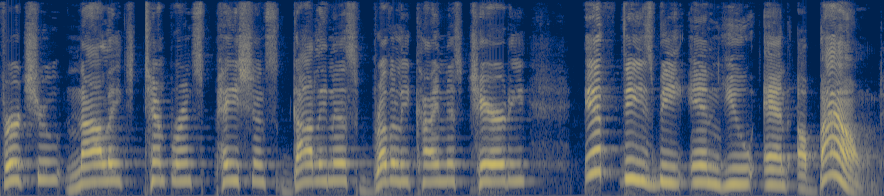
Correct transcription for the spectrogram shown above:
virtue, knowledge, temperance, patience, godliness, brotherly kindness, charity, if these be in you and abound,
